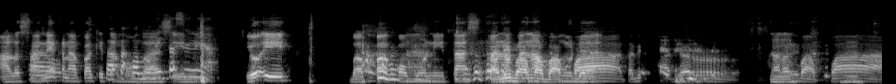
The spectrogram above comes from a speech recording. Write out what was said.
alasannya Wow. kenapa kita Bapak mau bahas komunitas ini? ini ya? Yoi, Bapak komunitas Tadi anak-anak bapak muda. bapak, tadi father, sekarang Hmm. bapak.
